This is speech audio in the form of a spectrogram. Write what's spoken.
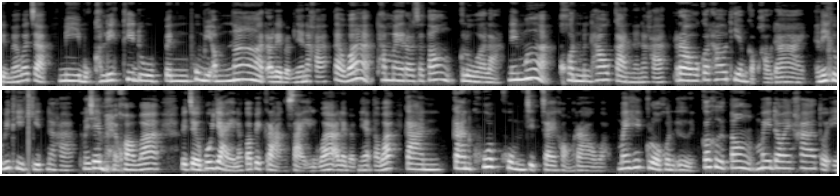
ถึงแม้ว่าจะมีบุคลิกที่ดูเป็นผู้มีอำนาจอะไรแบบนี้นะคะ แต่ว่าทำไมเราจะต้องกลัวล่ะ ในเมื่อคนมันเท่ากันนะคะ เราก็เท่าเทียมกับเขาได้ อันนี้คือวิธีคิดนะคะ ไม่ใช่หมายความว่าไปเจอผู้ใหญ่แล้วก็ไปกลางใส่หรือว่าอะไรแบบนี้แต่ว่าการการควบคุมจิตใจของเราอะไม่ให้กลัวคนอื่น ก็คือต้องไม่ด้อยค่าตัวเอ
